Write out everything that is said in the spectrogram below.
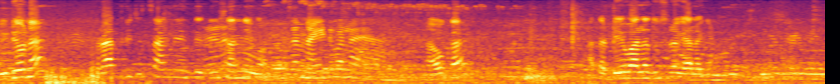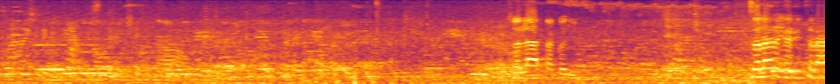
व्हिडिओ ना? रात्रीचीच चांगली येते दिवसांनी मग. नाईटवाला आहे. हो का? आता डेवाला दुसरा घ्यायला गेलो. चला आता घरी. चला रे घरी चला.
